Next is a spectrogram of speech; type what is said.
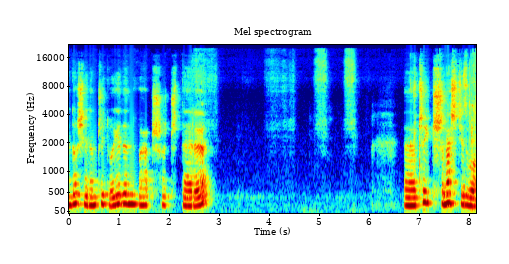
Do 7, czyli tu 1, 2, 3, 4. czyli 13 zł.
